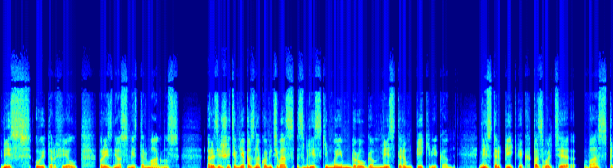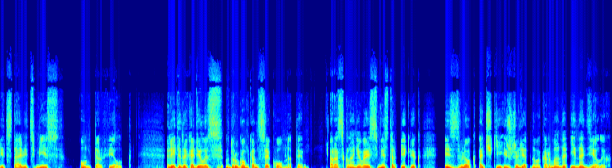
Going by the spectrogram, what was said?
«Мисс Уитерфилд», — произнес мистер Магнус, — Разрешите мне познакомить вас с близким моим другом, мистером Пиквиком. Мистер Пиквик, позвольте вас представить мисс Унтерфилд. Леди находилась в другом конце комнаты. Раскланиваясь, мистер Пиквик извлек очки из жилетного кармана и надел их.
